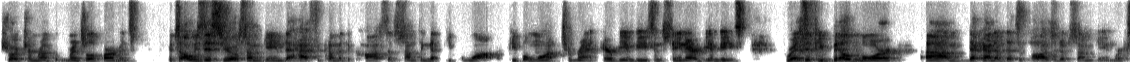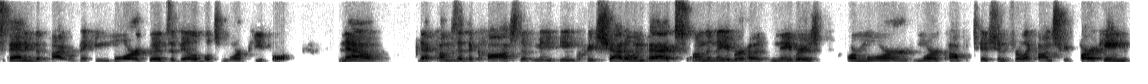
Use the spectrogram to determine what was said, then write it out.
short-term rental apartments. It's always this zero-sum game that has to come at the cost of something that people want. People want to rent Airbnbs and stay in Airbnbs. Whereas if you build more, um, that kind of that's a positive sum game. We're expanding the pie. We're making more goods available to more people. Now that comes at the cost of maybe increased shadow impacts on the neighborhood neighbors or more more competition for like on-street parking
